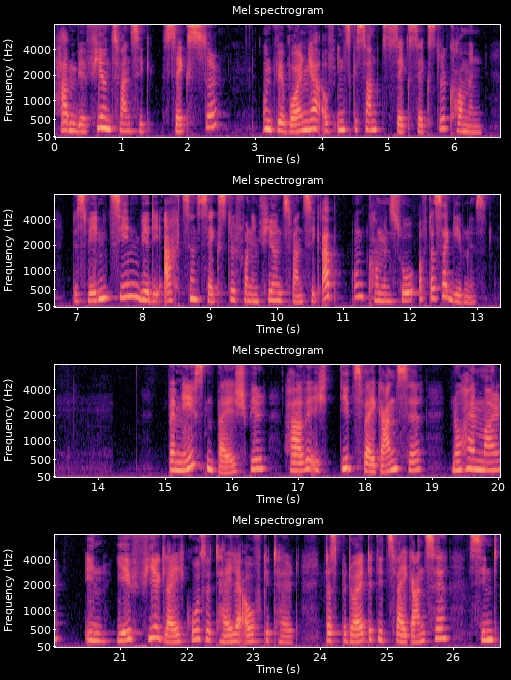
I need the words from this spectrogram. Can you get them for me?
haben wir 24 Sechstel und wir wollen ja auf insgesamt 6 Sechstel kommen. Deswegen ziehen wir die 18 Sechstel von den 24 ab und kommen so auf das Ergebnis. Beim nächsten Beispiel habe ich die zwei Ganze noch einmal in je vier gleich große Teile aufgeteilt. Das bedeutet, die zwei Ganze sind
